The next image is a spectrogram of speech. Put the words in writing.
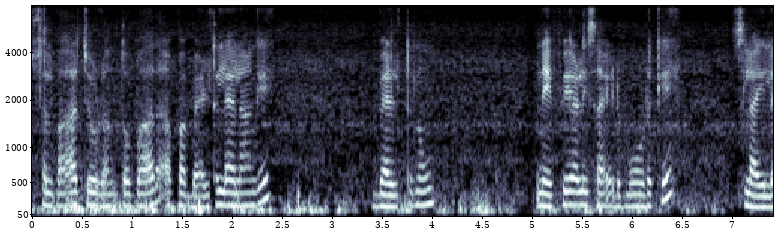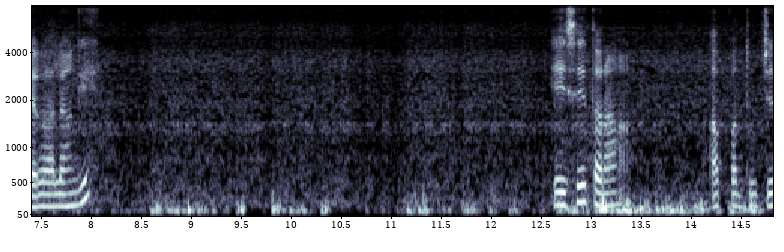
ਸਲਵਾਰ ਜੋੜਨ ਤੋਂ ਬਾਅਦ ਆਪਾਂ ਬੈਲਟ ਲੈ ਲਾਂਗੇ। ਬੈਲਟ ਨੂੰ ਨੇਫੇ ਵਾਲੀ ਸਾਈਡ ਮੋੜ ਕੇ ਸਿਲਾਈ ਲਗਾ ਲਾਂਗੇ। ਇਸੇ ਤਰ੍ਹਾਂ ਆਪਾਂ ਦੂਜੇ,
